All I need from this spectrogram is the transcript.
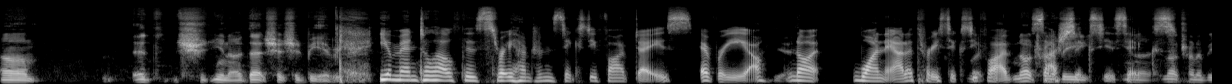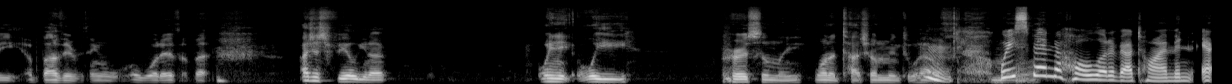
um, it should you know that shit should be every day. Your mental health is 365 days every year, Yeah. not one out of 365 not trying slash to be 66. you know, not trying to be above everything or, or whatever, but I just feel you know we we personally want to touch on mental health. We spend a whole lot of our time, and uh,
